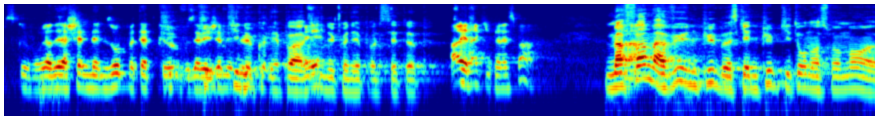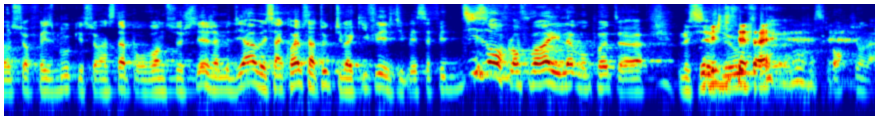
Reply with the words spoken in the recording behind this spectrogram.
parce que vous regardez la chaîne d'Enzo, peut-être que vous avez qui, jamais qui vu. ne connaît pas, Mais- qui ne connaît pas le setup? Ah, il y en a qui connaissent pas. Ma Voilà. femme a vu une pub, parce qu'il y a une pub qui tourne en ce moment euh, sur Facebook et sur Insta pour vendre ce siège. Elle me dit, ah, mais c'est incroyable, c'est un truc que tu vas kiffer. Je dis, mais ça fait 10 ans que l'enfoiré, il a, mon pote, euh, le siège de 2017, ouf, ouais. euh, Scorpion, là.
